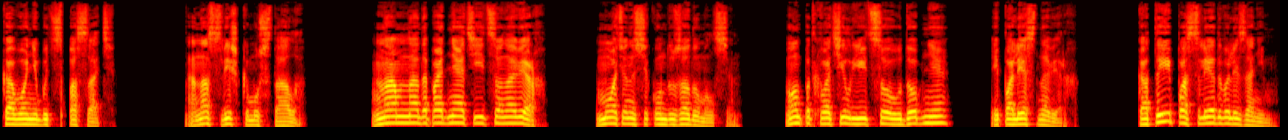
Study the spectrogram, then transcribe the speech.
кого-нибудь спасать. Она слишком устала. «Нам надо поднять яйцо наверх», — Мотя на секунду задумался. Он подхватил яйцо удобнее и полез наверх. Коты последовали за ним.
